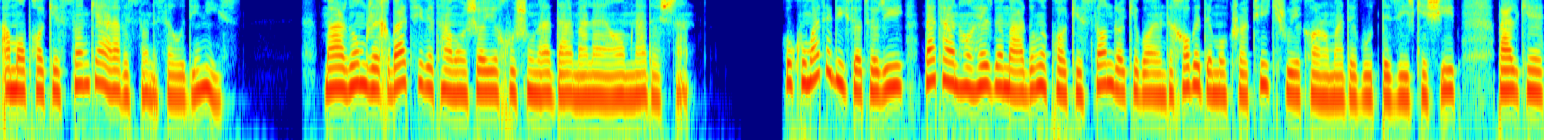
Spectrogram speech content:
اما پاکستان که عربستان سعودی نیست. مردم رغبتی به تماشای خشونت در ملع عام نداشتند. حکومت دیکتاتوری نه تنها حزب مردم پاکستان را که با انتخاب دموکراتیک روی کار آمده بود به زیر کشید بلکه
